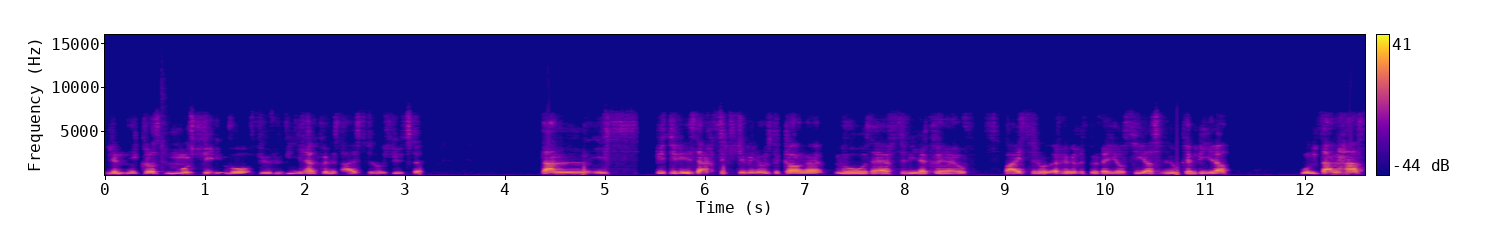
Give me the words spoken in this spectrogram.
Mit dem Nikolaus Muschi, der für Wiel hat können das 1 zu 0 schiessen. Dann ist bis in die 60. Minute gegangen, wo der FC Wiel können auf 2 zu 0 erhöhen durch den Josias Lukembila. Und dann hat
